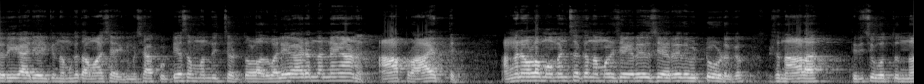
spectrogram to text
ചെറിയ കാര്യമായിരിക്കും നമുക്ക് തമാശയായിരിക്കും. പക്ഷെ ആ കുട്ടിയെ സംബന്ധിച്ചിടത്തോളം അത് വലിയ കാര്യം തന്നെയാണ് ആ പ്രായത്തിൽ. അങ്ങനെയുള്ള മൊമെന്റ്സ് ഒക്കെ നമ്മൾ ഷെയർ ചെയ്ത് ഷെയർ ചെയ്ത് വിട്ടുകൊടുക്കും പക്ഷെ നാളെ തിരിച്ചു കൊത്തുന്ന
